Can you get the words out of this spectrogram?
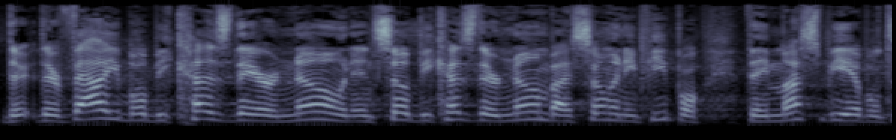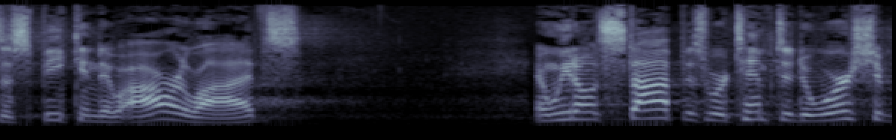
They're, they're, valuable because they are known. And so, because they're known by so many people, they must be able to speak into our lives. And we don't stop as we're tempted to worship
